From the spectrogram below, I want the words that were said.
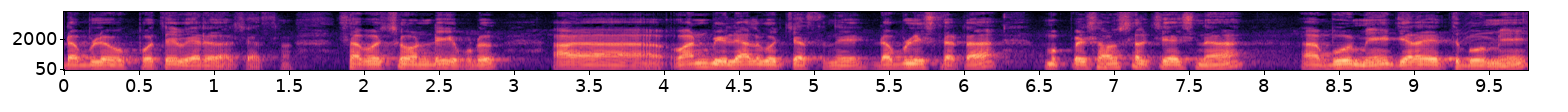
డబ్బులు ఇవ్వకపోతే వేరేలా చేస్తున్నారు. సపోజ్ చూడండి ఇప్పుడు వన్ బిల్ ఎలాగొచ్చేస్తుంది డబ్బులు ఇస్తాట ముప్పై సంవత్సరాలు చేసిన భూమి జర ఎత్తి భూమి.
